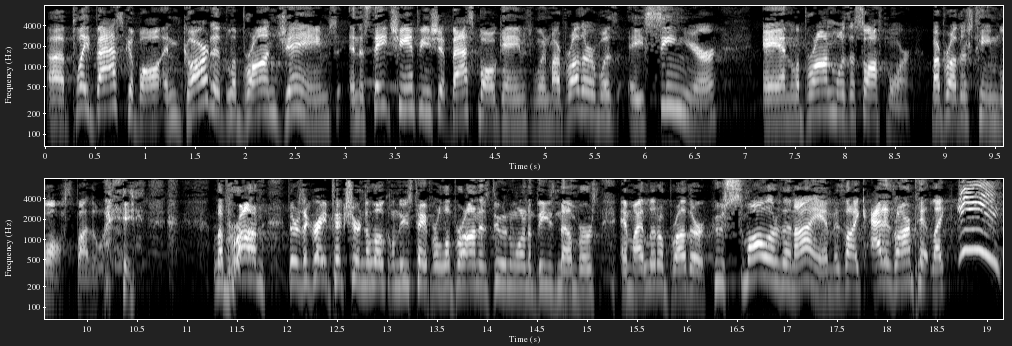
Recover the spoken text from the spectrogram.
uh, played basketball and guarded LeBron James in the state championship basketball games when my brother was a senior and LeBron was a sophomore. My brother's team lost, by the way. LeBron, there's a great picture in the local newspaper. LeBron is doing one of these numbers and my little brother, who's smaller than I am, is like at his armpit like, ee!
